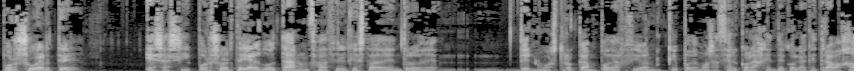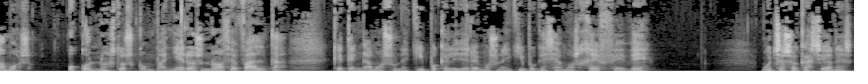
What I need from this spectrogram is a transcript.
Por suerte, es así. Por suerte hay algo tan fácil que está dentro de, nuestro campo de acción que podemos hacer con la gente con la que trabajamos o con nuestros compañeros. No hace falta que tengamos un equipo, que lideremos un equipo, que seamos jefe de. Muchas ocasiones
